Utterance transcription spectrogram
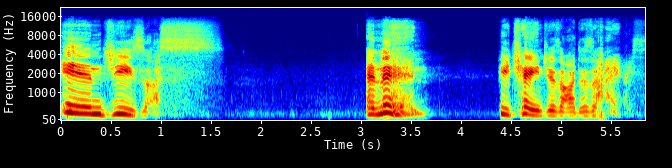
in Jesus. And then he changes our desires.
